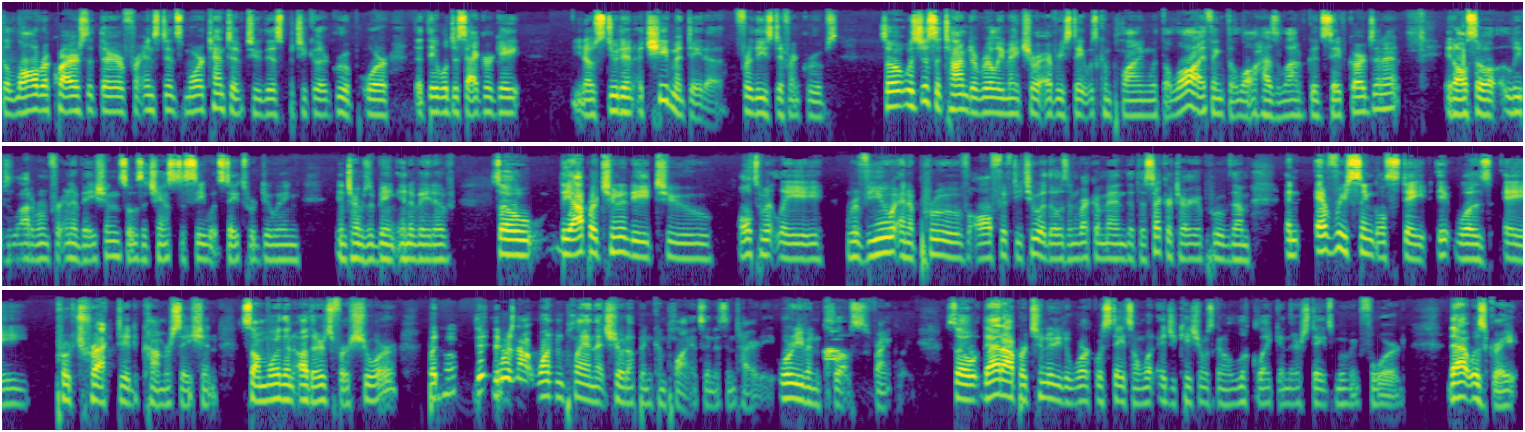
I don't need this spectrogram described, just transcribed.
The law requires that they're, for instance, more attentive to this particular group, or that they will disaggregate, you know, student achievement data for these different groups. So it was just a time to really make sure every state was complying with the law. I think the law has a lot of good safeguards in it. It also leaves a lot of room for innovation. So it was a chance to see what states were doing in terms of being innovative. So the opportunity to ultimately review and approve all 52 of those and recommend that the secretary approve them. And every single state, it was a protracted conversation. Some more than others for sure, but mm-hmm. th- there was not one plan that showed up in compliance in its entirety, or even close, frankly. So that opportunity to work with states on what education was going to look like in their states moving forward, that was great.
